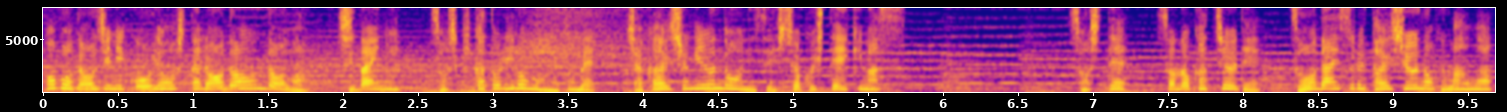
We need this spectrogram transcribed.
ほぼ同時に高揚した労働運動は次第に組織化と理論を求め社会主義運動に接触していきます。そしてその渦中で増大する大衆の不満は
